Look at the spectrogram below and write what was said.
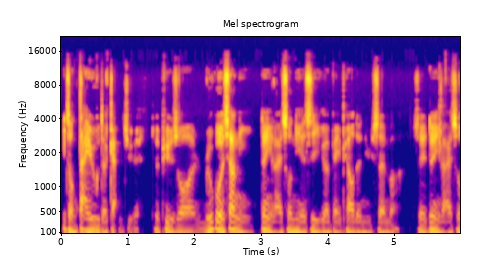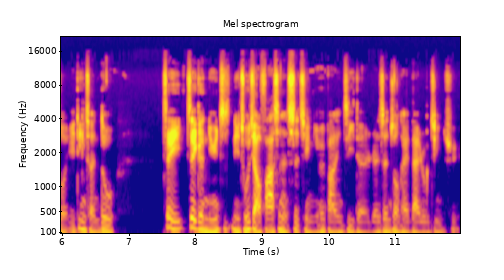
一种代入的感觉，就譬如说，如果像你，对你来说，你也是一个北漂的女生嘛，所以对你来说，一定程度，这这个女子女主角发生的事情，你会把你自己的人生状态带入进去。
